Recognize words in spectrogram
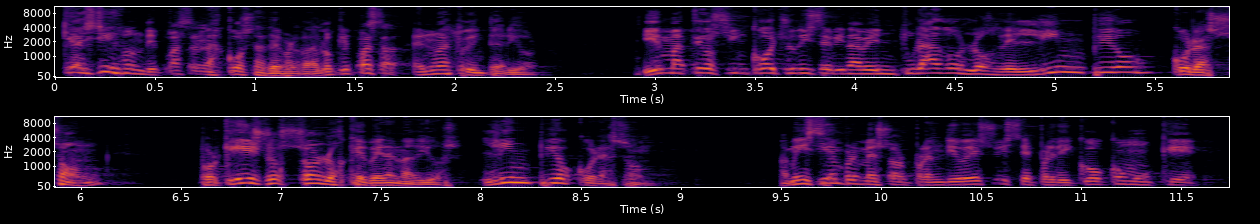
que allí es donde pasan las cosas de verdad, lo que pasa en nuestro interior. Y en Mateo 5.8 dice, bienaventurados los de limpio corazón, porque ellos son los que verán a Dios, limpio corazón. A mí siempre me sorprendió eso y se predicó como que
